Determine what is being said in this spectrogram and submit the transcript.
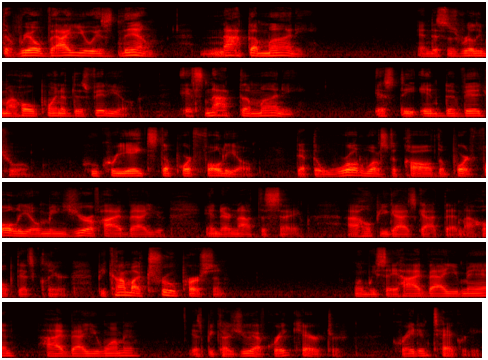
The real value is them not the money. And this is really my whole point of this video. It's not the money. It's the individual who creates the portfolio. That the world wants to call the portfolio means you're of high value and they're not the same. I hope you guys got that and I hope that's clear. Become a true person. When we say high value man, high value woman, it's because you have great character, great integrity,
